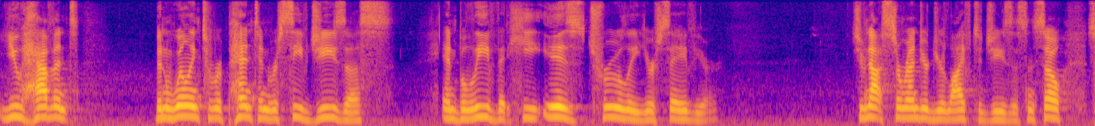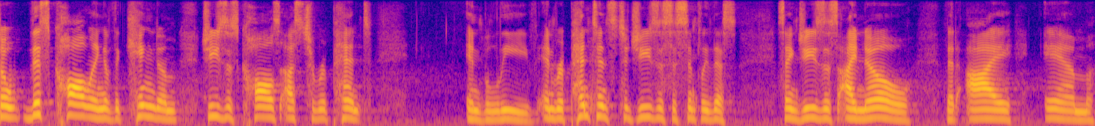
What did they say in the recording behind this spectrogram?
you haven't been willing to repent and receive Jesus and believe that He is truly your Savior. You've not surrendered your life to Jesus. And so, so, this calling of the kingdom, Jesus calls us to repent and believe. And repentance to Jesus is simply this saying, Jesus, I know that I am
